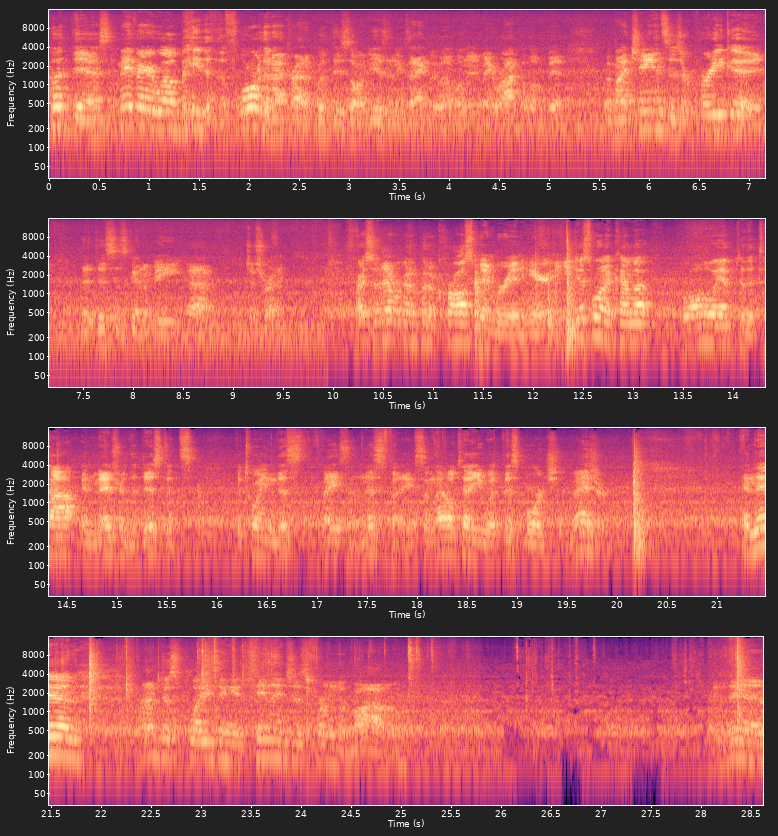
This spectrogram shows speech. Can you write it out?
Put this, it may very well be that the floor that I try to put this on isn't exactly level and it may rock a little bit. But my chances are pretty good that this is going to be uh, just right. Alright, so now we're going to put a cross member in here and you just want to come up, all the way up to the top and measure the distance between this face and this face and that'll tell you what this board should measure. And then I'm just placing it 10 inches from the bottom. And then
